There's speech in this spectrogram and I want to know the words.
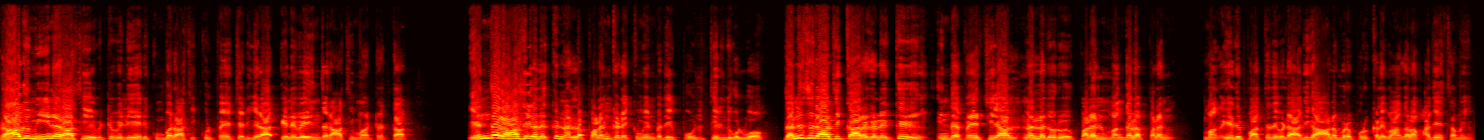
ராகு மீன ராசியை விட்டு வெளியேறி கும்ப ராசிக்குள் பெயர்ச்சடைகிறார் எனவே இந்த ராசி மாற்றத்தால் எந்த ராசிகளுக்கு நல்ல பலன் கிடைக்கும் என்பதை இப்போது தெரிந்து கொள்வோம். தனுசு ராசிக்காரர்களுக்கு இந்த பயிற்சியால் நல்லதொரு பலன் மங்கள பலன் ம- எதிர்பார்த்ததை விட அதிக ஆடம்பர பொருட்களை வாங்கலாம். அதே சமயம்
